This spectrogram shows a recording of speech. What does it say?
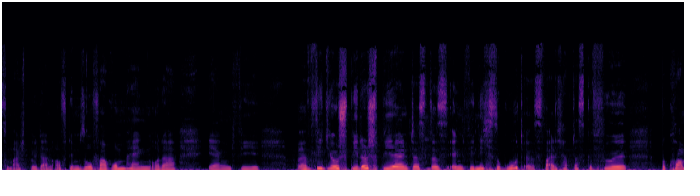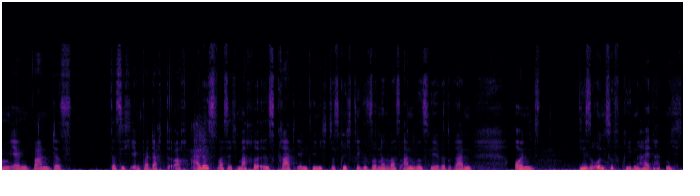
zum Beispiel dann auf dem Sofa rumhängen oder irgendwie äh, Videospiele spielen, dass das irgendwie nicht so gut ist, weil ich habe das Gefühl bekommen irgendwann, dass dass ich irgendwann dachte, ach, alles, was ich mache, ist gerade irgendwie nicht das Richtige, sondern was anderes wäre dran. Und diese Unzufriedenheit hat mich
